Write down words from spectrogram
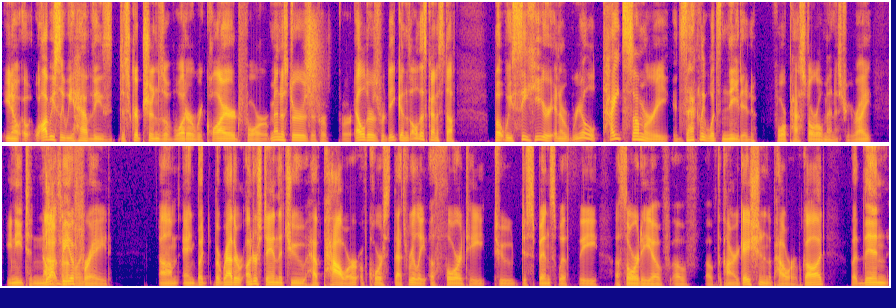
you know, obviously we have these descriptions of what are required for ministers, for, for elders, for deacons, all this kind of stuff. But we see here in a real tight summary exactly what's needed for pastoral ministry, right? You need to not Definitely. be afraid, um, and but but rather understand that you have power. Of course, that's really authority to dispense with the authority of of of the congregation and the power of God. But then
